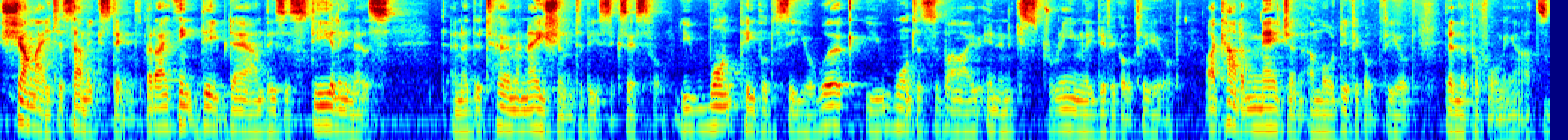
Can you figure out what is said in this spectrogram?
shy to some extent, but I think deep down there's a steeliness and a determination to be successful. You want people to see your work, you want to survive in an extremely difficult field. I can't imagine a more difficult field than the performing arts.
